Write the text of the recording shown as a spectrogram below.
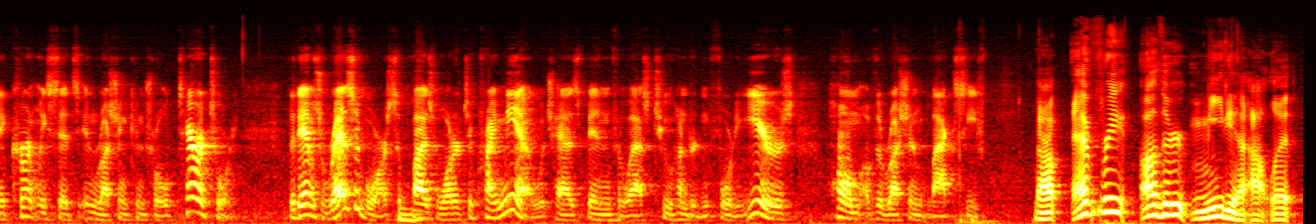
It currently sits in Russian controlled territory. The dam's reservoir supplies water to Crimea, which has been, for the last 240 years, home of the Russian Black Sea. Now, every other media outlet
